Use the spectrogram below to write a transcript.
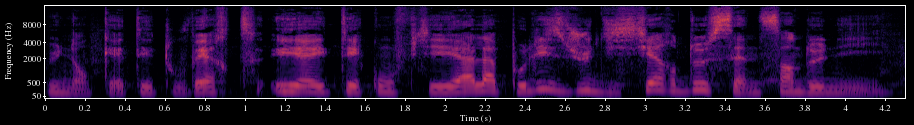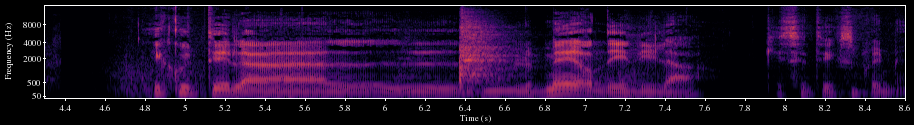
Une enquête est ouverte et a été confiée à la police judiciaire de Seine-Saint-Denis. Écoutez la, le maire des Lilas qui s'est exprimé.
